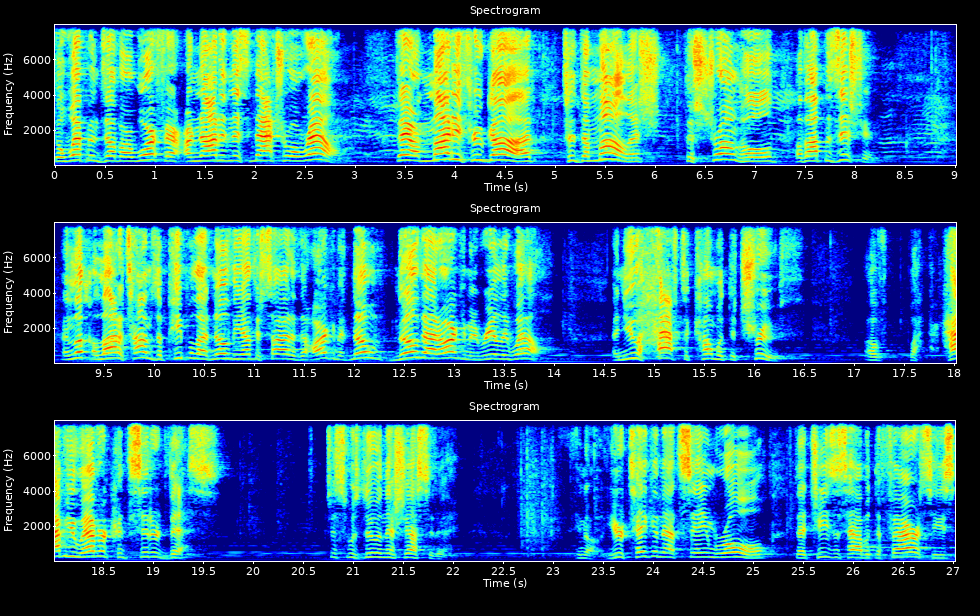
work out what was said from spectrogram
the weapons of our warfare are not in this natural realm. They are mighty through God to demolish the stronghold of opposition. And look, a lot of times the people that know the other side of the argument know, know that argument really well. And you have to come with the truth of, have you ever considered this? Just was doing this yesterday. You know, you're taking that same role that Jesus had with the Pharisees.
